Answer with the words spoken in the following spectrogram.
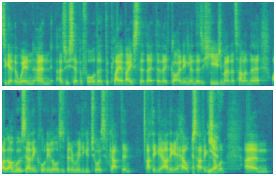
to get the win. And as we said before, the, the player base that, they, that they've got in England, there's a huge amount of talent there. I, I will say, I think Courtney Lawes has been a really good choice of captain. I think it, I think it helps having Yeah. someone. Um,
